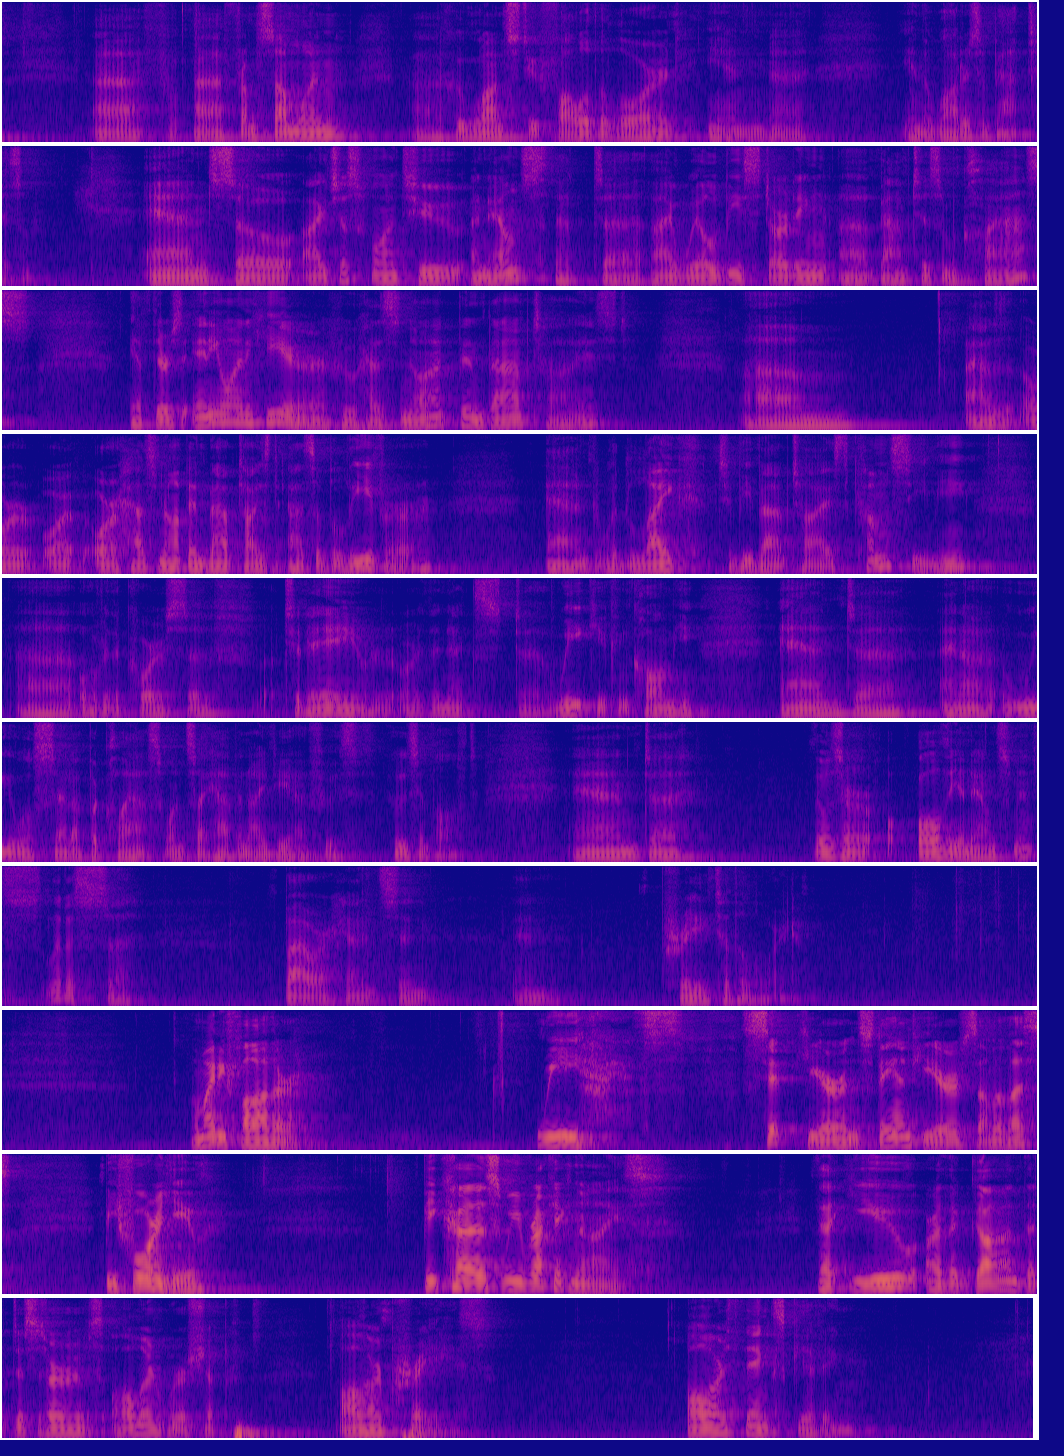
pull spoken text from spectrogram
uh, f- uh, from someone uh, who wants to follow the Lord in, uh, in the waters of baptism. And so I just want to announce that uh, I will be starting a baptism class. If there's anyone here who has not been baptized, um, as, or, or, or has not been baptized as a believer and would like to be baptized, come see me uh, over the course of today or, or the next uh, week. You can call me, and, uh, and uh, we will set up a class once I have an idea of who's, who's involved. And uh, those are all the announcements. Let us uh, bow our heads and, and pray to the Lord. Almighty Father, we sit here and stand here, some of us, before you because we recognize that you are the God that deserves all our worship, all our praise, all our thanksgiving.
